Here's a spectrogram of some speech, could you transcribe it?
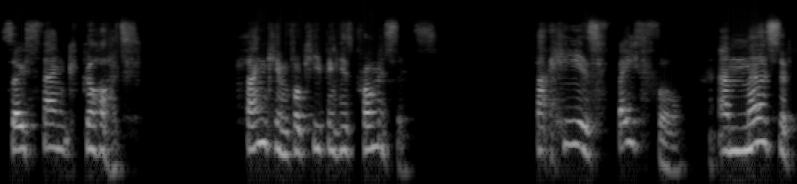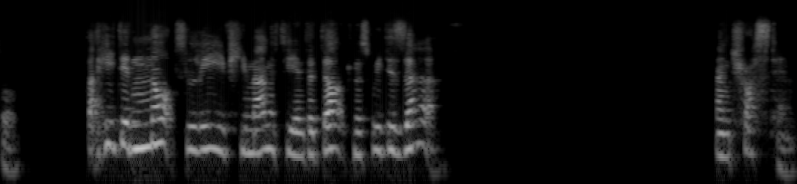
So thank God. Thank Him for keeping His promises, that He is faithful and merciful that he did not leave humanity in the darkness we deserve. And trust him.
